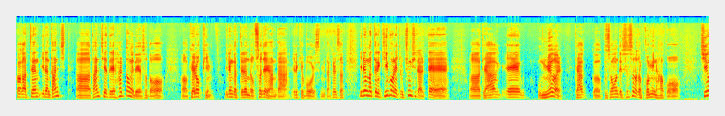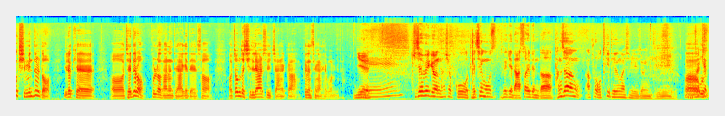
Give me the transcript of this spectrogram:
과 같은 이런 단체, 어, 단체들의 활동에 대해서도 어, 괴롭힘 이런 것들은 없어져야 한다 이렇게 보고 있습니다. 그래서 이런 것들은 기본에 좀 충실할 때 어, 대학의 운명을 대학 어, 구성원들이 스스로 좀 고민하고 지역 시민들도 이렇게 어, 제대로 굴러가는 대학에 대해서 어, 좀 더 신뢰할 수 있지 않을까 그런 생각을 해봅니다. 예. 네. 기자회견 하셨고 대책 모색에 나서야 된다. 당장 앞으로 어떻게 대응하실 예정인지 어, 짧게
